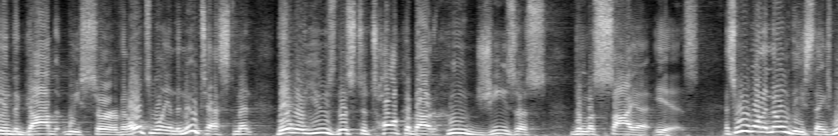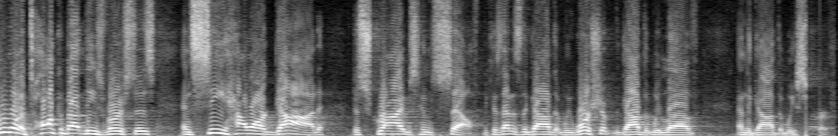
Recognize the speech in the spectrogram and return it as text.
in the God that we serve. And ultimately, in the New Testament, they will use this to talk about who Jesus, the Messiah, is. And so we want to know these things. We want to talk about these verses and see how our God describes himself, because that is the God that we worship, the God that we love, and the God that we serve.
